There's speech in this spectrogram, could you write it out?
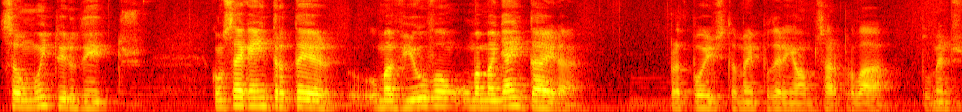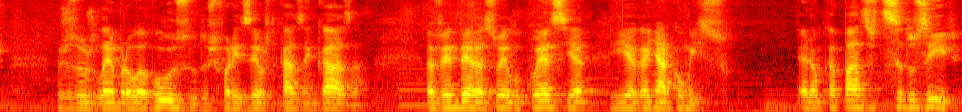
são muito eruditos, conseguem entreter uma viúva uma manhã inteira para depois também poderem almoçar por lá. Pelo menos Jesus lembra o abuso dos fariseus de casa em casa, a vender a sua eloquência e a ganhar com isso. Eram capazes de seduzir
